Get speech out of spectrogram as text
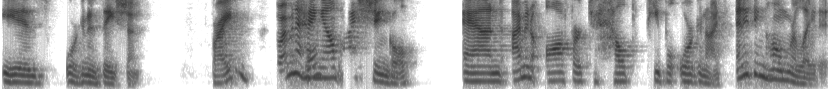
is organization, right? So I'm going to hang out my shingle and I'm going to offer to help people organize anything home related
